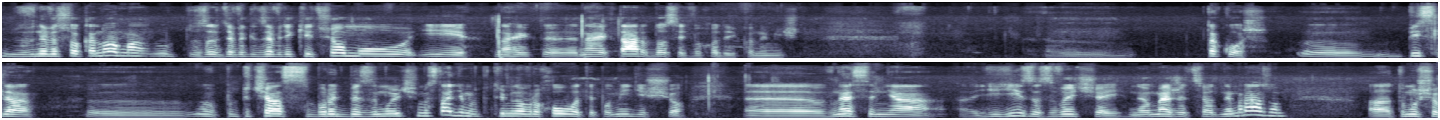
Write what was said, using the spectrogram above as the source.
Невисока норма, ну, завдяки цьому і на гектар досить виходить економічно. Е, Також е, після е, ну, під час боротьби з зимуючими стадіями потрібно враховувати по міді, що е, внесення її зазвичай не обмежиться одним разом, тому що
